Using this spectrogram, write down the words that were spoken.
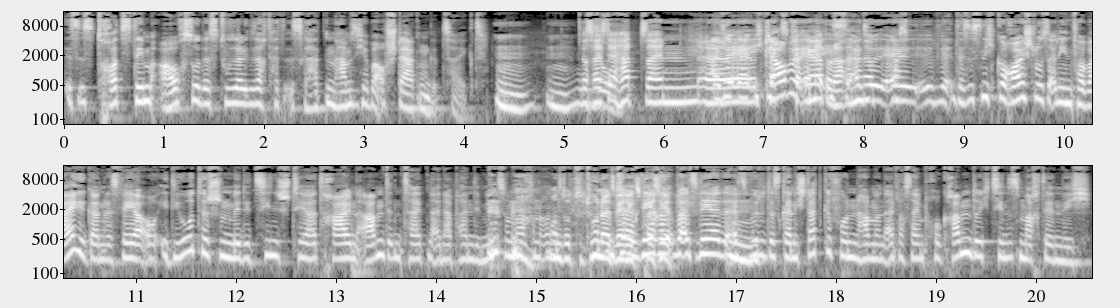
es ist trotzdem auch so, dass du gesagt hast, es hatten, haben sich aber auch Stärken gezeigt. Mm, mm. Das heißt, so. er hat seinen äh, Also er, ich Text glaube, er ist, also er, das ist nicht geräuschlos an ihn vorbeigegangen. Das wäre ja auch idiotischen medizinisch-theatralen Abend in Zeiten einer Pandemie zu machen und, und so zu tun, als, wäre so, als wäre als wäre, als mm. würde das gar nicht stattgefunden haben und einfach sein Programm durchziehen. Das macht er nicht.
